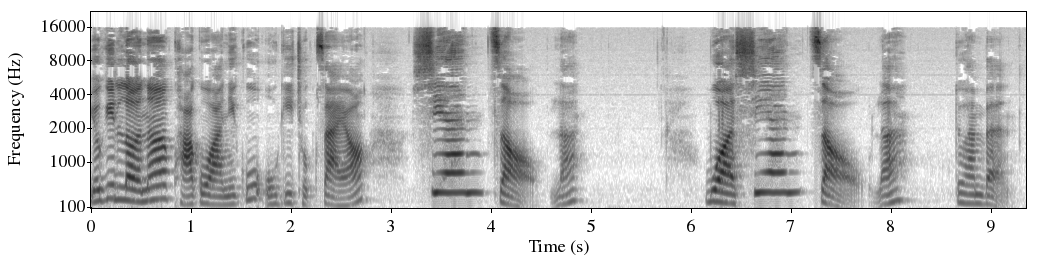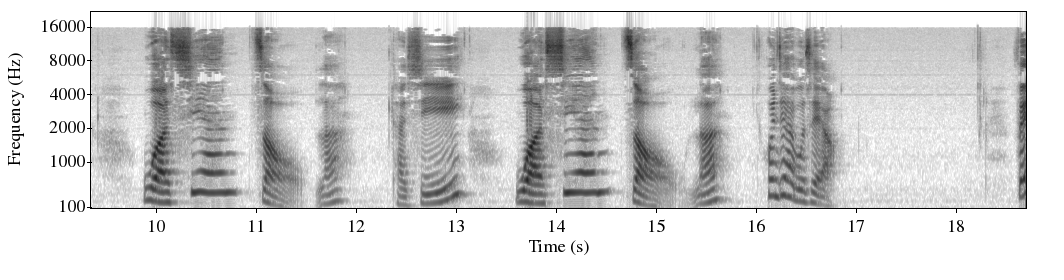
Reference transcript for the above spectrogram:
여기러는과거아니고오기족사예요先走了我先走了또한번我先走了 다시我先走了혼자해보세요非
